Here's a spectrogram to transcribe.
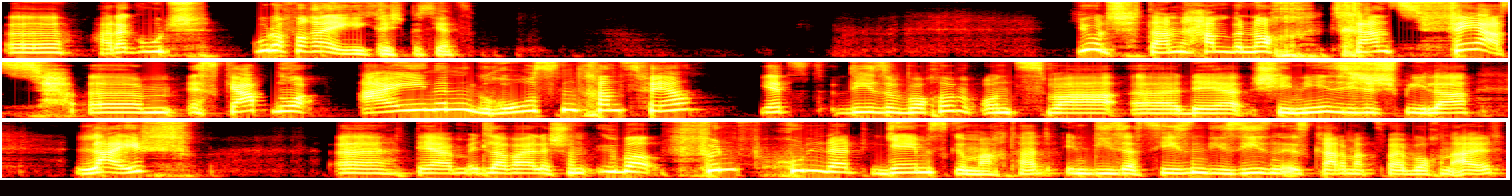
Äh, hat er gut, gut auf die Reihe gekriegt bis jetzt. Gut, dann haben wir noch Transfers. Ähm, es gab nur einen großen Transfer jetzt diese Woche und zwar äh, der chinesische Spieler Live, äh, der mittlerweile schon über 500 Games gemacht hat in dieser Season. Die Season ist gerade mal zwei Wochen alt.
